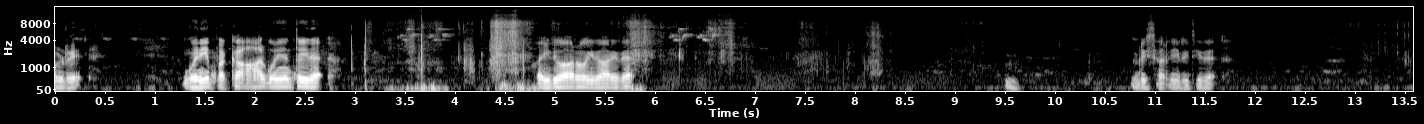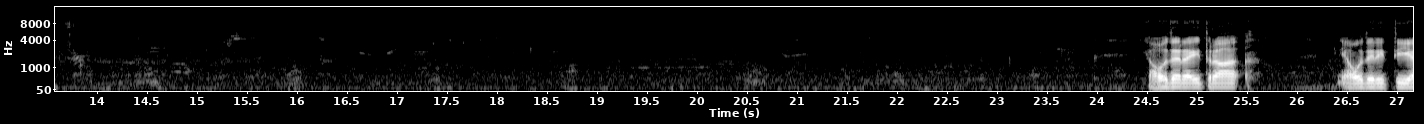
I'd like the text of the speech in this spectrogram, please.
ನೋಡ್ರಿ. ಗೊನಿ ಪಕ್ಕ ಆರು ಗೊನಿ ಅಂತ ಇದೆ. ಐದು ಆರು ಐದು ಆರು ಇದೆ. ನೋಡಿ ಸರ್, ಈ ರೀತಿ ಇದೆ. ಯಾವುದೇ ರೈತರ, ಯಾವುದೇ ರೀತಿಯ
